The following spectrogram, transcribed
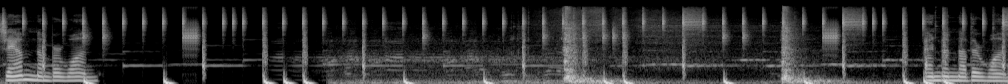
Jam number one. And another one.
